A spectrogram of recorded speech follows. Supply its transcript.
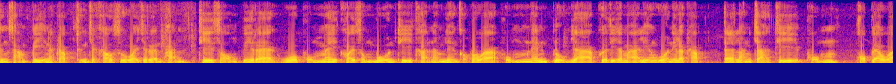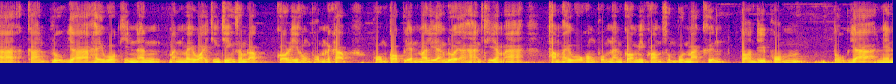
2-3 ปีนะครับถึงจะเข้าสู่วัยเจริญพันธุ์ ที่ 2 ปีแรกวัวผมไม่ค่อยสมบูรณ์ที่ขาดน้ำเลี้ยงก็เพราะว่าผมเน้นปลูกหญ้าเพื่อที่จะมาเลี้ยงวัวนี่แหละครับแต่หลังจากที่ผม พบแล้วว่าการปลูกหญ้าให้วัวกินนั้น มันไม่ไหวจริง ๆสำหรับกรณีของผมนะครับ ผมก็เปลี่ยนมาเลี้ยงด้วยอาหาร TMR ทำให้วัวของผมนั้นก็มีความสมบูรณ์มากขึ้น ตอนที่ผมปลูกหญ้าเน้น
